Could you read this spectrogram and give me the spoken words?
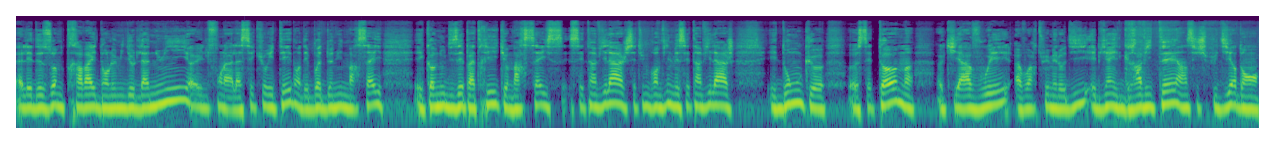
les deux hommes travaillent dans le milieu de la nuit. Ils font la, sécurité dans des boîtes de nuit de Marseille. Et comme nous disait Patrick, Marseille c'est un village, c'est une grande ville, mais c'est un village. Et donc cet homme euh, qui a avoué avoir tué Mélodie, eh bien, il gravitait, hein, si je puis dire, dans,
